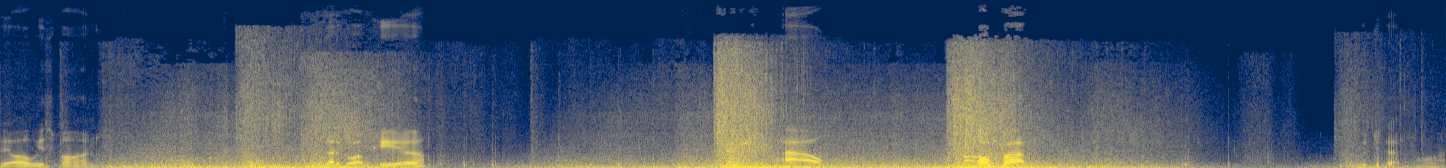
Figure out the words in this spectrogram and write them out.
They always spawn. Gotta go up here. Ow. Oh crap! Reach that far.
